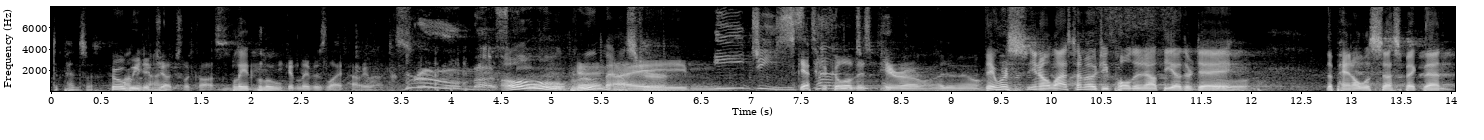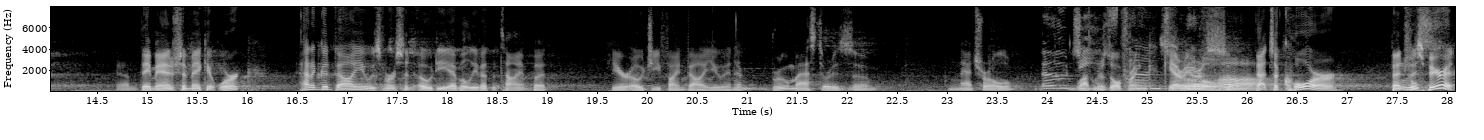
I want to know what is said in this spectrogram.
Depends on. Who are on we the to guy. judge Lacoste? Bleed blue. He can live his life how he likes. Oh, Okay, Brewmaster. I'm EG's skeptical of this to pick. hero. I don't know. They were, you know, last time OG pulled it out the other day, Oh, the panel was suspect then. yeah. They managed to make it work. Had a good value. It was versus an OD, I believe, at the time, but here OG find value in Yeah, it. Brewmaster is a natural OG's Vladmir's offering turn carrier. Oh, so Ah. that's a core vengeful this- spirit.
